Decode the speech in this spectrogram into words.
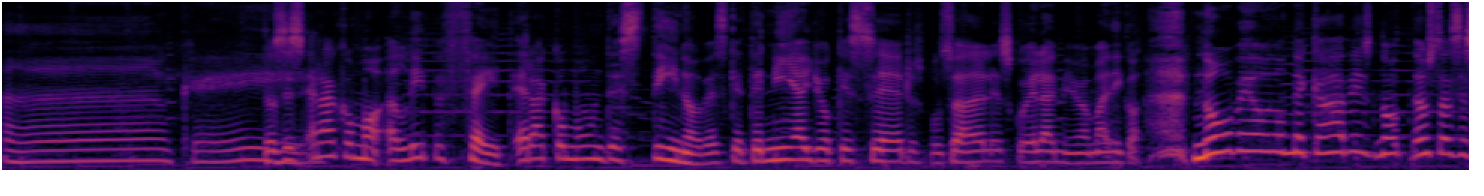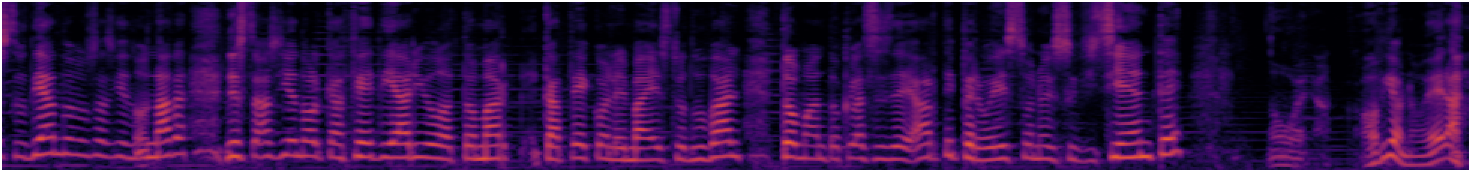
Ah, ok. Entonces era como a leap of faith, era como un destino, ¿ves? Que tenía yo que ser expulsada de la escuela y mi mamá dijo, no veo dónde cabes, no, no estás estudiando, no estás haciendo nada, estás yendo al café diario a tomar café con el maestro Duval, tomando clases de arte, pero eso no es suficiente. No era, obvio no era.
